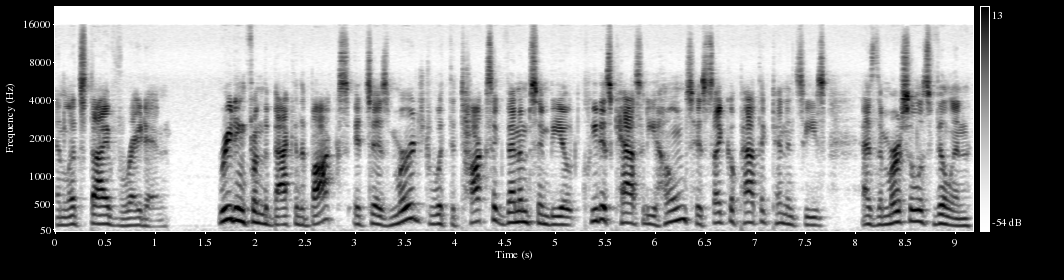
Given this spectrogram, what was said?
and let's dive right in. Reading from the back of the box, it says, merged with the toxic venom symbiote, Cletus Kasady hones his psychopathic tendencies as the merciless villain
